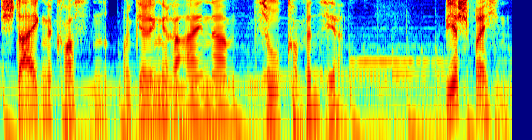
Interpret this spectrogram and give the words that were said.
steigende Kosten und geringere Einnahmen zu kompensieren. Wir sprechen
